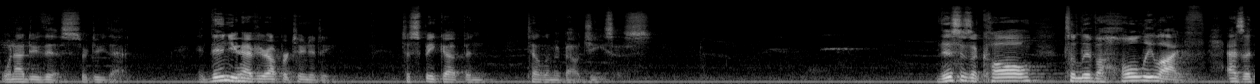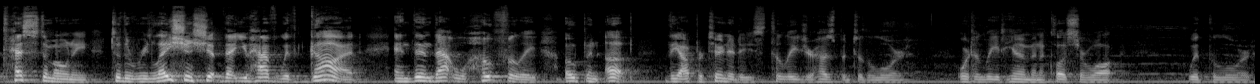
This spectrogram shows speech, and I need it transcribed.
when I do this or do that? And then you have your opportunity to speak up and tell them about Jesus. This is a call to live a holy life as a testimony to the relationship that you have with God, and then that will hopefully open up the opportunities to lead your husband to the Lord or to lead him in a closer walk with the Lord.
